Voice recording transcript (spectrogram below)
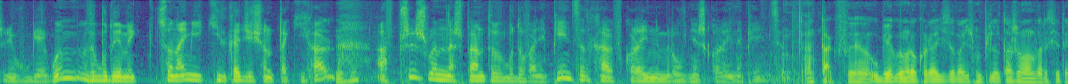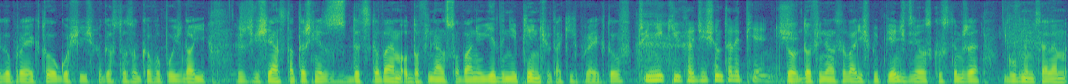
czyli w ubiegłym, wybudujemy co najmniej kilkadziesiąt takich hal, Mhm. a w przyszłym nasz plan to wybudowanie 500 hal, w kolejnym również kolejne 500. E, Tak, w ubiegłym roku realizowaliśmy pilotażową wersję tego projektu, ogłosiliśmy go stosunkowo późno i rzeczywiście ja ostatecznie zdecydowałem o dofinansowaniu jedynie pięciu takich projektów. Czyli nie kilkadziesiąt, ale pięć. Do, dofinansowaliśmy pięć, w związku z tym, że głównym celem To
